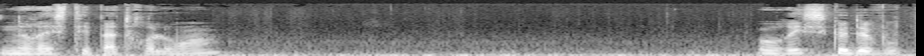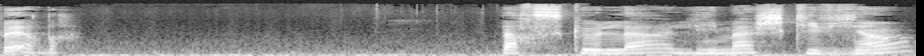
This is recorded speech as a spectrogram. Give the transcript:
Ne restez pas trop loin, au risque de vous perdre. Parce que là, l'image qui vient,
